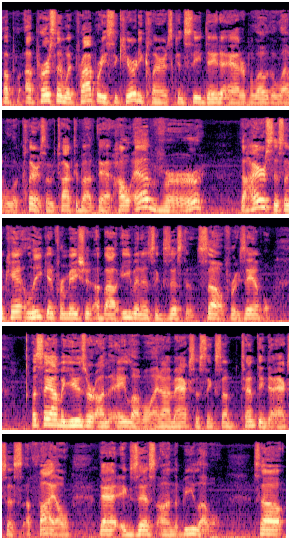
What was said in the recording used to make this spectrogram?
A, a, person with property security clearance can see data at or below the level of clearance. So we talked about that. However, the higher system can't leak information about even its existence. So, for example, let's say I'm a user on the A level and I'm accessing some attempting to access a file that exists on the B level. So,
